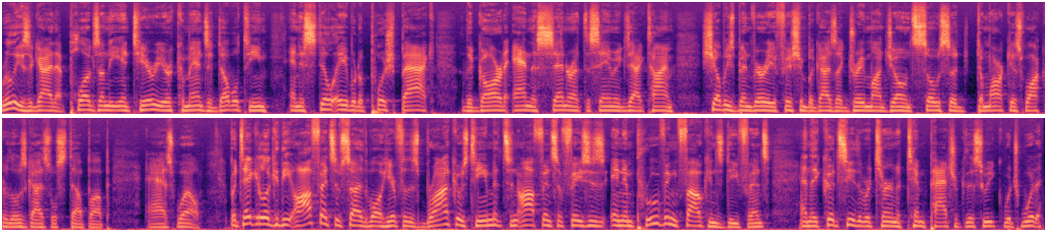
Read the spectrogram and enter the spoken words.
really is a guy that plugs on the interior, commands a double team, and is still able to push back the guard and the center at the same exact time. Shelby's been very efficient, but guys like Dre'Mont Jones, Sosa, Demarcus Walker, those guys will step up as well. But take a look at the offensive side of the ball here for this Broncos team. It's an offense that faces an improving Falcons defense, and they could see the return of Tim Patrick this week, which would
